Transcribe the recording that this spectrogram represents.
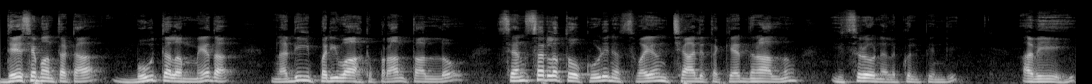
దేశమంతటా భూతలం మీద నదీ పరివాహక ప్రాంతాల్లో సెన్సర్లతో కూడిన స్వయంచాలిత కేంద్రాలను ఇస్రో నెలకొల్పింది. అవి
